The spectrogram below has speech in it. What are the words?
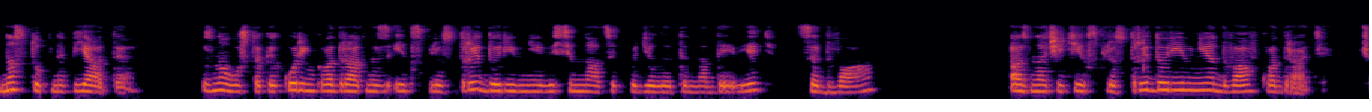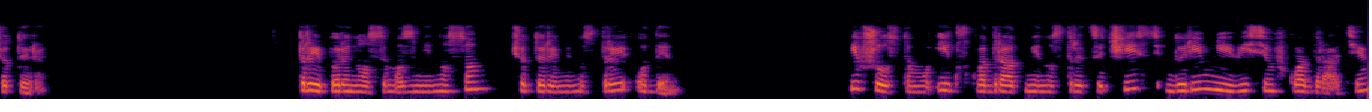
Наступне п'яте. Знову ж таки, корінь квадратний з х плюс 3 дорівнює 18 поділити на 9, це 2, а значить х плюс 3 дорівнює 2 в квадраті 4. 3 переносимо з мінусом, 4 мінус 3 1. І в шостому х квадрат мінус 36 дорівнює 8 в квадраті.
